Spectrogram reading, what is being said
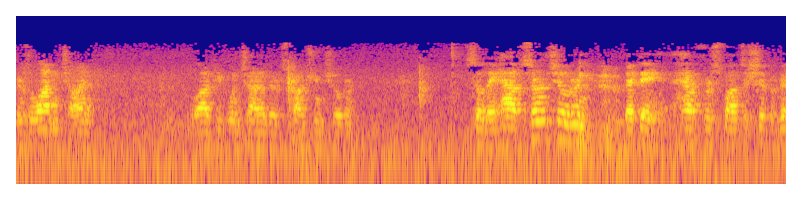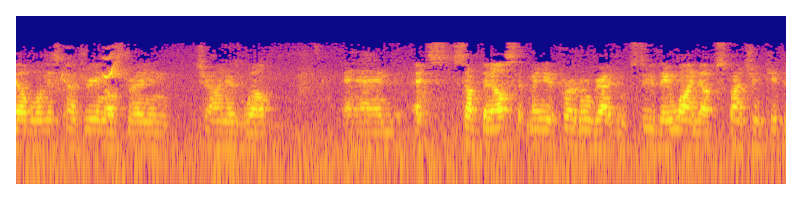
there's a lot in China. A lot of people in China that are sponsoring children. So they have certain children that they have for sponsorship available in this country and Australia and China as well. And it's something else that many of the program graduates do. They wind up sponsoring kids,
